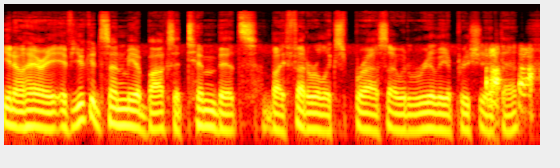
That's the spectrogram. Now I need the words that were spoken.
You know, Harry, if you could send me a box of Timbits by Federal Express, I would really appreciate that.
